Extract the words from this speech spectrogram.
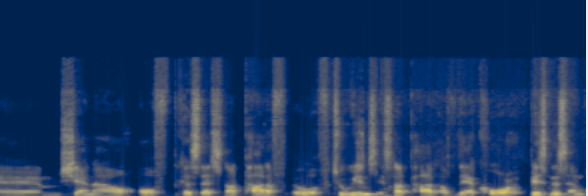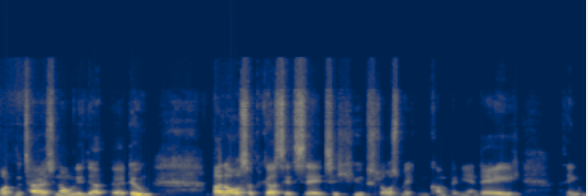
um, Share Now off, because that's not part of... Well, for two reasons: it's not part of their core business and what Mutares normally uh, do, but also because it's a huge loss-making company, and they, I think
